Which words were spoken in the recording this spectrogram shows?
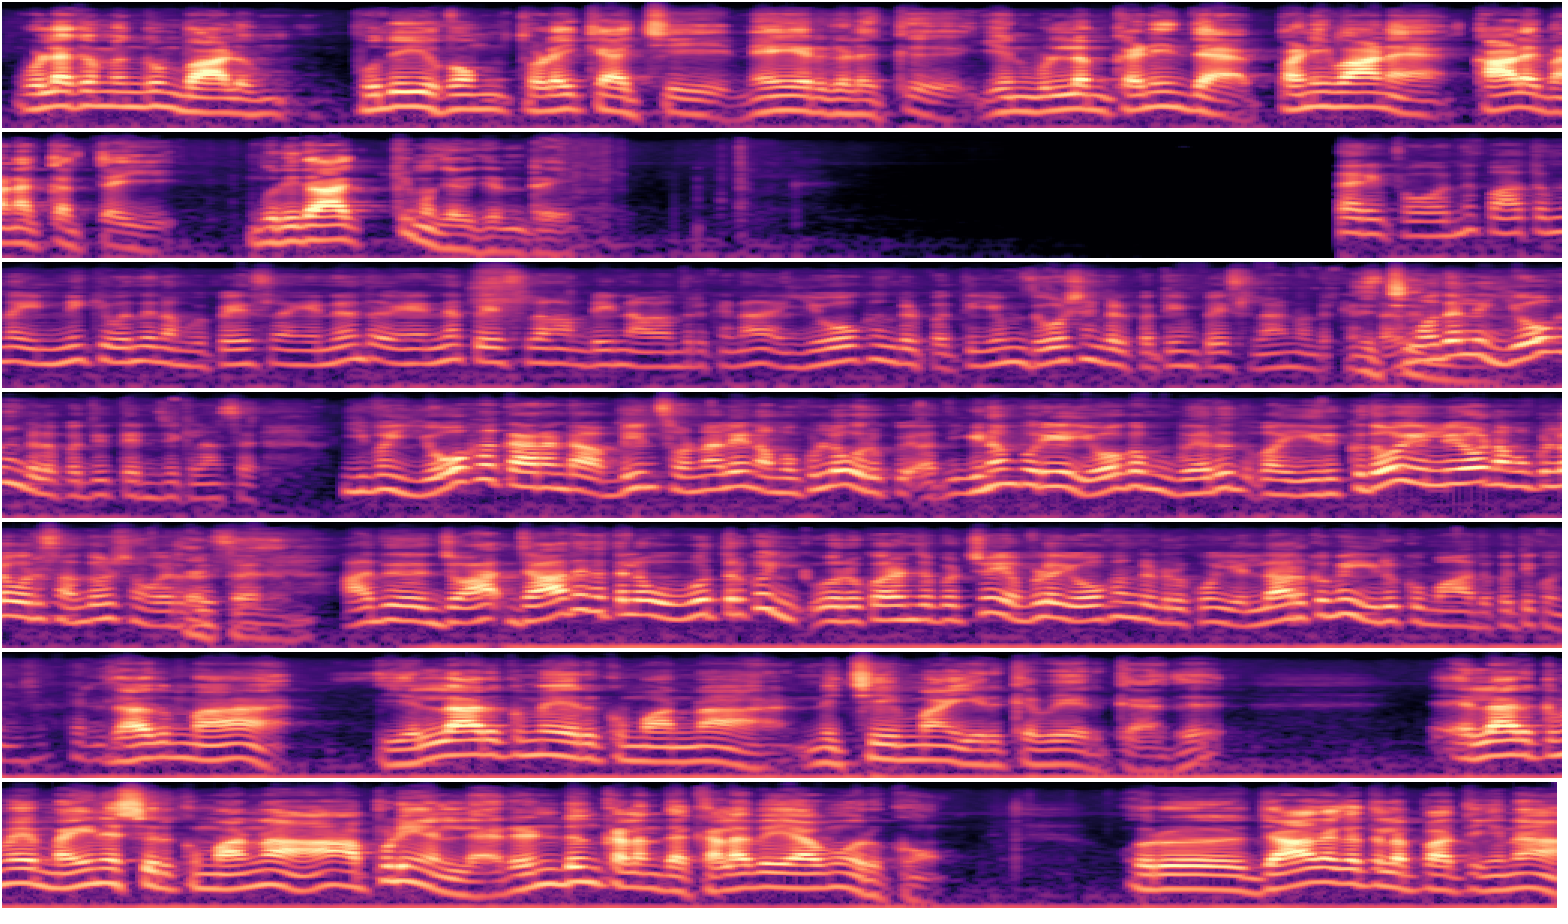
உலகமெங்கும் வாழும் புதுயுகம் தொலைக்காட்சி நேயர்களுக்கு என் உள்ளம் கனிந்த பணிவான காலை வணக்கத்தை புரிதாக்கி மகிழ்கின்றேன். சார் இப்போ வந்து பார்த்தோம்னா இன்னைக்கு வந்து நம்ம பேசலாம். என்ன என்ன பேசலாம் அப்படின்னு நான் வந்திருக்கேன்னா யோகங்கள் பத்தியும் தோஷங்கள் பத்தியும் பேசலாம்னு வந்திருக்கேன் சார். முதல்ல யோகங்களை பத்தி தெரிஞ்சுக்கலாம் சார். இவன் யோகக்காரன்டா அப்படின்னு சொன்னாலே நமக்குள்ள ஒரு இனம் புரிய யோகம் வருது இருக்குதோ இல்லையோ நமக்குள்ள ஒரு சந்தோஷம் வருது சார். அது ஜா- ஜாதகத்துல ஒவ்வொருத்தருக்கும் ஒரு குறைஞ்சபட்சம் எவ்வளவு யோகங்கள் இருக்கும் எல்லாருக்குமே இருக்குமா? அதை பத்தி கொஞ்சம் தெரிஞ்சு அதாவதுமா எல்லாருக்குமே இருக்குமான்னா நிச்சயமாக இருக்கவே இருக்காது. எல்லாருக்குமே மைனஸ் இருக்குமான்னா அப்படியும் இல்லை. ரெண்டும் கலந்த கலவையாகவும் இருக்கும். ஒரு ஜாதகத்தில் பார்த்தீங்கன்னா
